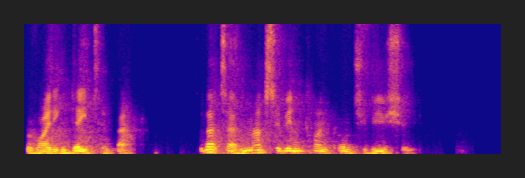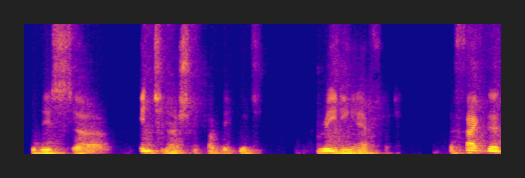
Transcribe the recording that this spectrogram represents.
providing data back. So that's a massive in-kind contribution this uh, international public goods breeding effort. the fact that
